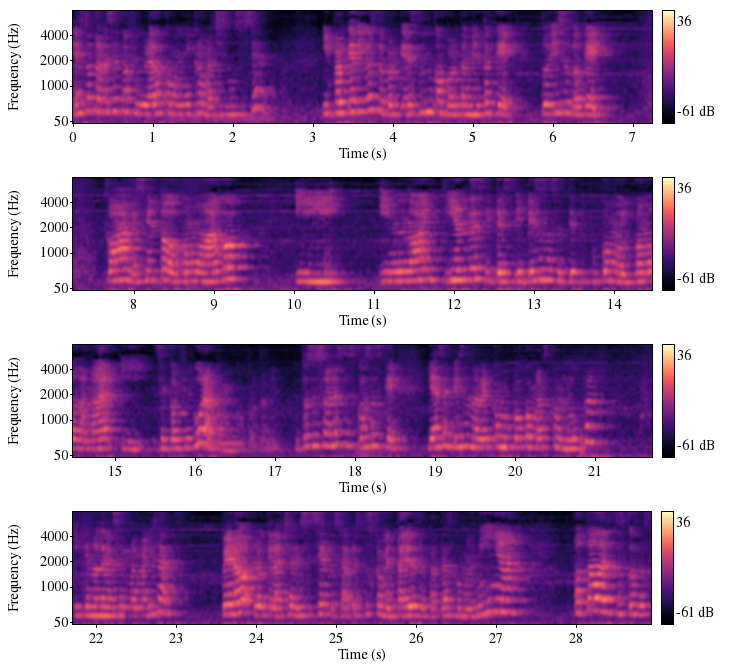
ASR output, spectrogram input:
Esto también se ha configurado como un micromachismo social. ¿Y por qué digo esto? Porque es un comportamiento que tú dices, ok, ¿cómo me siento o cómo hago? Y, y no entiendes y te empiezas a sentir tú como incómoda, mal y se configura como un comportamiento. Entonces son estas cosas que ya se empiezan a ver como un poco más con lupa y que no deben ser normalizadas. Pero lo que la chava dice es cierto, o sea, estos comentarios de patas como niña o todas estas cosas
